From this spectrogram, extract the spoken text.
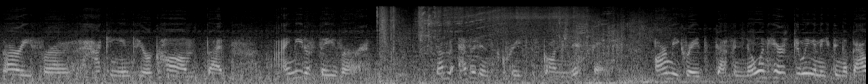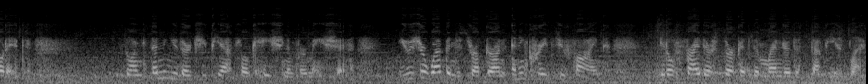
Sorry for uh, hacking into your comms, but I need a favor. Some evidence crates have gone missing. Army-grade stuff, and no one here is doing anything about it. So I'm sending you their GPS location information. Use your weapon disruptor on any crates you find. It'll fry their circuits and render the stuff useless.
